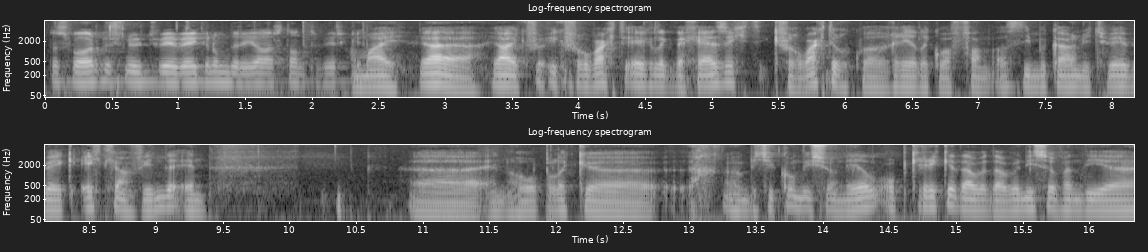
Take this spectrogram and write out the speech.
Dat is waar, dus nu twee weken om er heel hard aan te werken. Amai. Ja, ja, ja ik, ik verwacht eigenlijk dat jij zegt, ik verwacht er ook wel redelijk wat van. Als die elkaar nu twee weken echt gaan vinden en, eh, en hopelijk eh, een beetje conditioneel opkrikken, dat we, dat we niet zo van die... eh,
